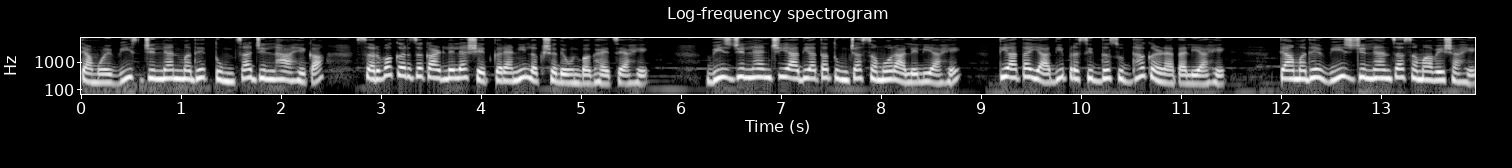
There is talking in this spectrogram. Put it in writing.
त्यामुळे वीस जिल्ह्यांमध्ये तुमचा जिल्हा आहे का? सर्व कर्ज काढलेल्या शेतकऱ्यांनी लक्ष देऊन बघायचे आहे. वीस जिल्ह्यांची यादी आता तुमच्यासमोर आलेली आहे. ती आता यादी प्रसिद्ध सुद्धा करण्यात आली आहे. त्यामध्ये वीस जिल्ह्यांचा समावेश आहे.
